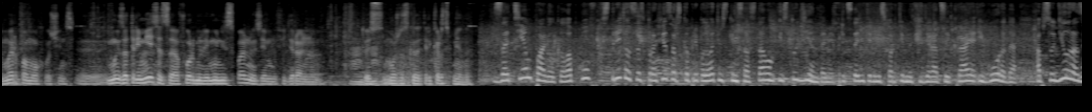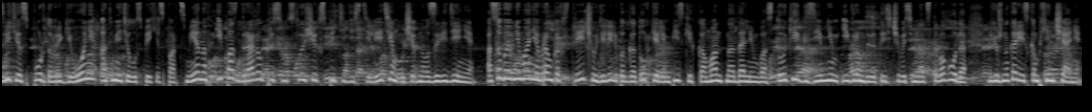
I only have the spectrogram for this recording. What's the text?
мэр помог очень. Э, мы за три месяца оформили муниципальную землю, федеральную. То есть, можно сказать, рекордсмены. Затем Павел Колобков встретился с профессорско-преподавательским составом и студентами, представителями спортивных федераций края и города, обсудил развитие спорта в регионе, отметил успехи спортсменов и поздравил присутствующих с 50-летием учебного заведения. Особое внимание в рамках встречи уделили подготовке олимпийских команд на Дальнем Востоке к зимним играм 2018 года в южнокорейском Пхенчане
